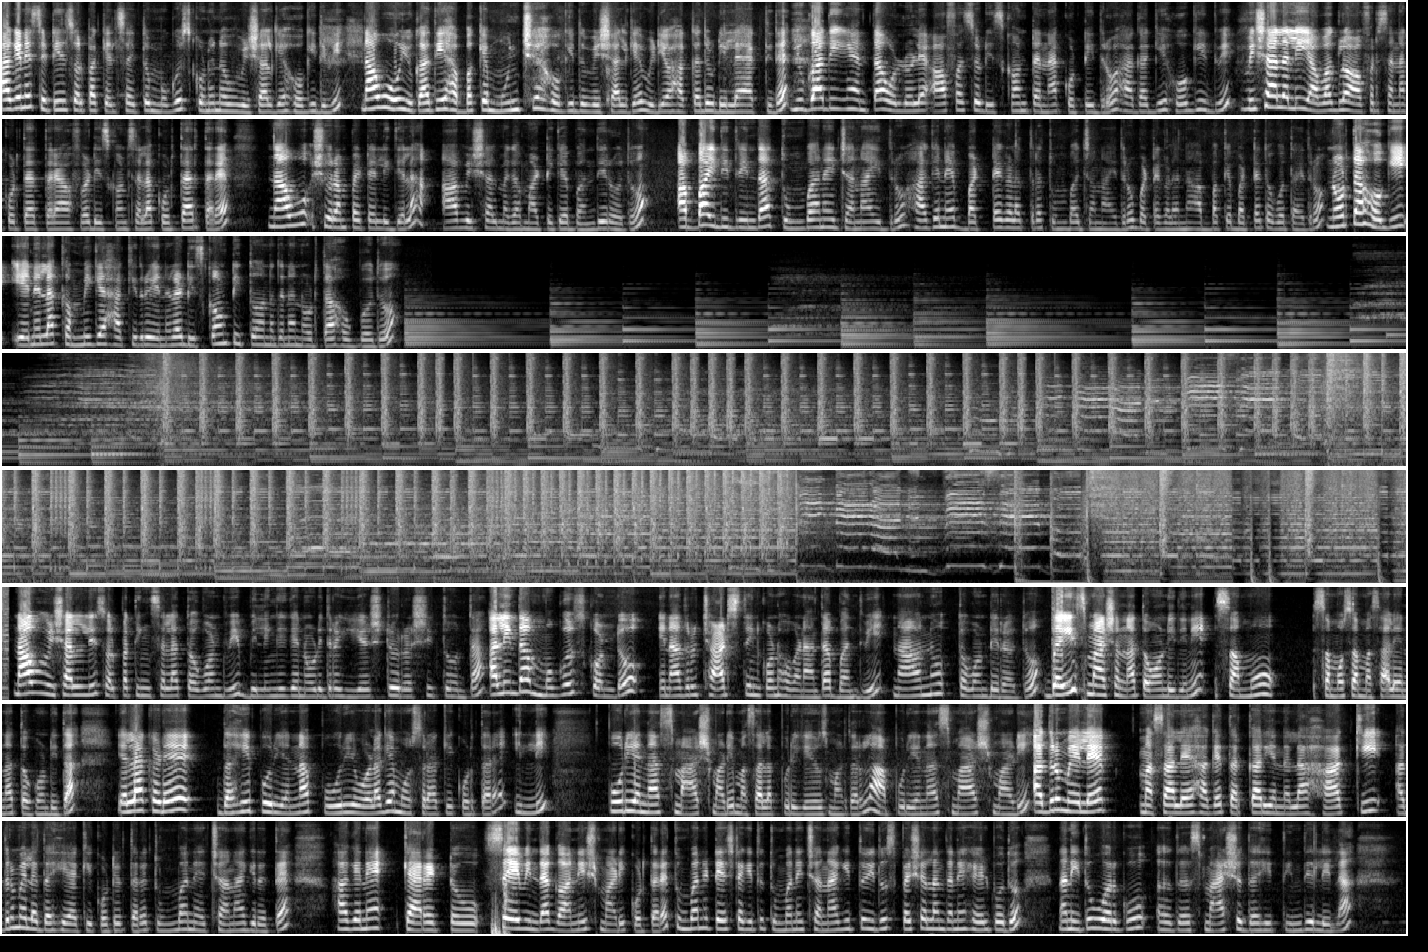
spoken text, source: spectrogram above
ಹಾಗೇನೆ ಸಿಟಿಲಿ ಸ್ವಲ್ಪ ಕೆಲಸ ಇತ್ತು, ಮುಗಿಸ್ಕೊಂಡು ನಾವು ವಿಶಾಲ್ಗೆ ಹೋಗಿದ್ದೀವಿ ನಾವು ಯುಗಾದಿ ಹಬ್ಬಕ್ಕೆ ಮುಂಚೆ ಹೋಗಿದ್ದು ವಿಶಾಲ್ಗೆ. ವಿಡಿಯೋ ಹಾಕೋದು ಡಿಲೇ ಆಗ್ತಿದೆ. ಯುಗಾದಿಗೆ ಅಂತ ಒಳ್ಳೊಳ್ಳೆ ಆಫರ್ಸ್ ಡಿಸ್ಕೌಂಟ್ ಅನ್ನ ಕೊಟ್ಟಿದ್ರು. ಹಾಗಾಗಿ ಹೋಗಿದ್ವಿ. ವಿಶಾಲಲ್ಲಿ ಯಾವಾಗ್ಲೂ ಆಫರ್ಸ್ ಅನ್ನ ಕೊಡ್ತಾ ಇರ್ತಾರೆ. ಆಫರ್ ಡಿಸ್ಕೌಂಟ್ಸ್ ಎಲ್ಲ ಕೊಡ್ತಾ ಇರ್ತಾರೆ. ನಾವು ಶಿವರಂಪೇಟೆಯಲ್ಲಿ ಇದೆಯಲ್ಲ ಆ ವಿಶಾಲ್ ಮೆಗಾ ಮಾರ್ಟಿಗೆ ಬಂದಿರೋದು. ಹಬ್ಬ ಇದ್ದಿದ್ರಿಂದ ತುಂಬಾನೇ ಜನ ಇದ್ರು. ಹಾಗೇನೆ ಬಟ್ಟೆಗಳ ಹತ್ರ ತುಂಬಾ ಜನ ಇದ್ರು. ಬಟ್ಟೆಗಳನ್ನ ಹಬ್ಬಕ್ಕೆ ಬಟ್ಟೆ ತಗೋತಾ ಇದ್ರು. ನೋಡ್ತಾ ಹೋಗಿ ಏನೆಲ್ಲ ಕಮ್ಮಿಗೆ ಹಾಕಿದ್ರು, ಏನೆಲ್ಲ ಡಿಸ್ಕೌಂಟ್ ಇತ್ತು ಅನ್ನೋದನ್ನ ನೋಡ್ತಾ ಹೋಗ್ಬೋದು. ನಾವು ವಿಶಾಲಲ್ಲಿ ಸ್ವಲ್ಪ ಥಿಂಗ್ಸ್ ಎಲ್ಲ ತಗೊಂಡ್ವಿ. ಬಿಲ್ಲಿಂಗಿಗೆ ನೋಡಿದ್ರೆ ಎಷ್ಟು ರಶ್ ಇತ್ತು ಅಂತ. ಅಲ್ಲಿಂದ ಮುಗಿಸ್ಕೊಂಡು ಏನಾದ್ರೂ ಚಾಟ್ಸ್ ತಿನ್ಕೊಂಡು ಹೋಗೋಣ ಅಂತ ಬಂದ್ವಿ. ನಾನು ತಗೊಂಡಿರೋದು ದಹಿ ಸ್ಮ್ಯಾಶ್ ಅನ್ನ ತಗೊಂಡಿದ್ದೀನಿ. ಸಮೋ, ಸಮೋಸ ಮಸಾಲೆಯನ್ನ ತಗೊಂಡಿದ್ದ. ಎಲ್ಲ ಕಡೆ ದಹಿ ಪೂರಿಯನ್ನ ಪೂರಿ ಒಳಗೆ ಮೊಸರು ಕೊಡ್ತಾರೆ. ಇಲ್ಲಿ ಪೂರಿಯನ್ನ ಸ್ಮ್ಯಾಶ್ ಮಾಡಿ ಮಸಾಲ ಪೂರಿಗೆ ಯೂಸ್ ಮಾಡ್ತಾರಲ್ಲ, ಆ ಪೂರಿಯನ್ನ ಸ್ಮ್ಯಾಶ್ ಮಾಡಿ ಅದ್ರ ಮೇಲೆ ಮಸಾಲೆ ಹಾಗೆ ತರಕಾರಿಯನ್ನೆಲ್ಲ ಹಾಕಿ ಅದ್ರ ಮೇಲೆ ದಹಿ ಹಾಕಿ ಕೊಟ್ಟಿರ್ತಾರೆ ತುಂಬಾ ಚೆನ್ನಾಗಿರುತ್ತೆ. ಹಾಗೆಯೇ ಕ್ಯಾರೆಟು, ಸೇವಿಂದ ಗಾರ್ನಿಷ್ ಮಾಡಿ ಕೊಡ್ತಾರೆ. ತುಂಬಾ ಟೇಸ್ಟಾಗಿತ್ತು ತುಂಬಾ ಚೆನ್ನಾಗಿತ್ತು. ಇದು ಸ್ಪೆಷಲ್ ಅಂತಲೇ ಹೇಳ್ಬೋದು. ನಾನು ಇದುವರೆಗೂ ಅದು ಸ್ಮ್ಯಾಶ್ ದಹಿ ತಿಂದಿರಲಿಲ್ಲ.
